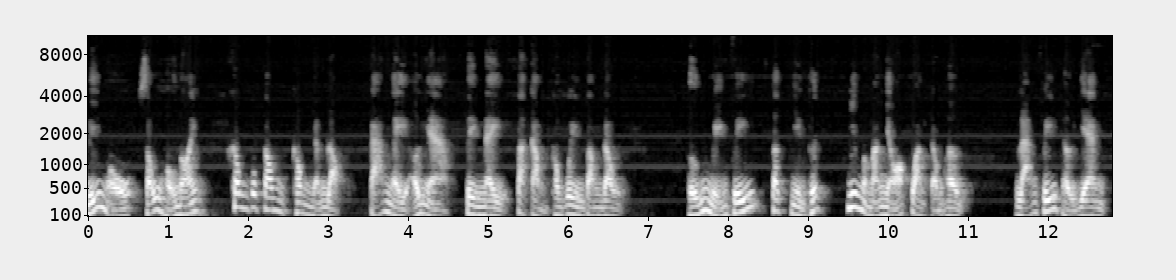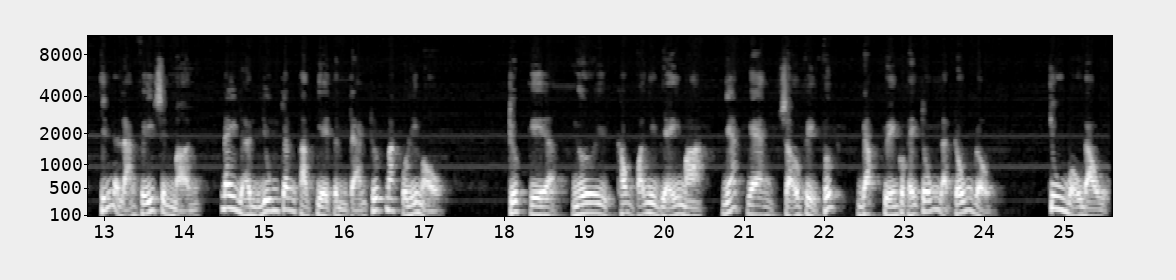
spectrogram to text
Lý mộ xấu hổ nói, không có công không nhận lọc, cả ngày ở nhà, tiền này ta cầm không yên tâm đâu. Hưởng miễn phí tất nhiên thích, nhưng mà mạng nhỏ quan trọng hơn. Lãng phí thời gian chính là lãng phí sinh mệnh, đây là hình dung chân thật về tình trạng trước mắt của Lý Mộ. Trước kia, ngươi không phải như vậy mà, nhát gan, sợ phiền phức, gặp chuyện có thể trốn là trốn rồi. Chu bộ đầu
